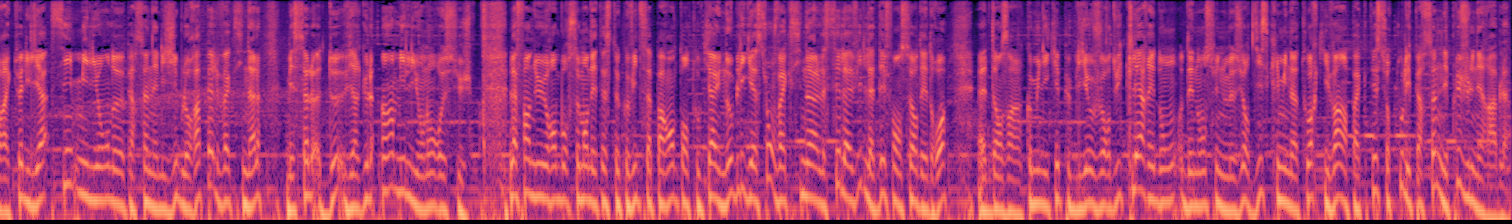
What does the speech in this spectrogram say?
L'heure actuelle, il y a 6 millions de personnes éligibles au rappel vaccinal, mais seuls 2,1 millions l'ont reçu. La fin du remboursement des tests Covid s'apparente en tout cas à une obligation vaccinale. C'est l'avis de la défenseur des droits. Dans un communiqué publié aujourd'hui, Claire Edon dénonce une mesure discriminatoire qui va impacter surtout les personnes les plus vulnérables.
